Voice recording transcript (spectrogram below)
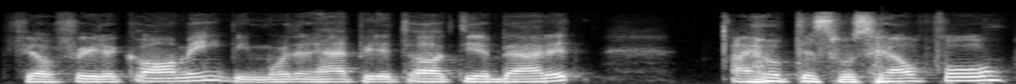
feel free to call me. Be more than happy to talk to you about it. I hope this was helpful.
